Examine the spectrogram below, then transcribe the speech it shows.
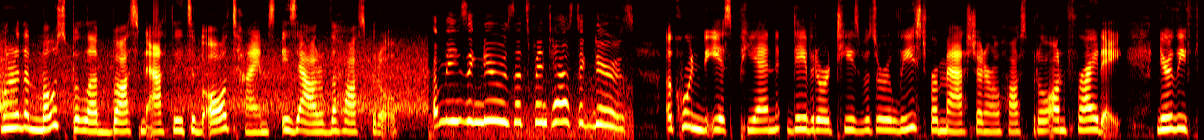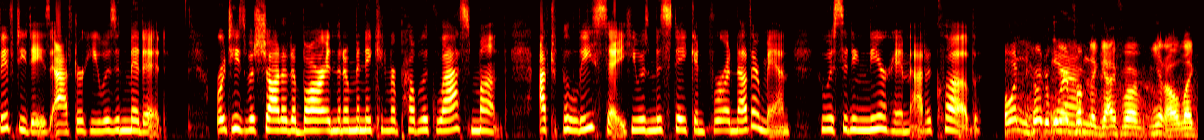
One of the most beloved Boston athletes of all times is out of the hospital. Amazing news! That's fantastic news! According to ESPN, David Ortiz was released from Mass General Hospital on Friday, nearly 50 days after he was admitted. Ortiz was shot at a bar in the Dominican Republic last month after police say he was mistaken for another man who was sitting near him at a club. I hadn't heard a word yeah. from the guy for, you know, like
